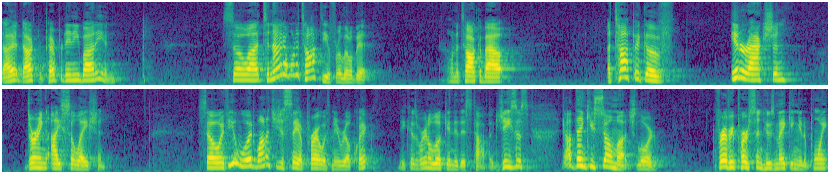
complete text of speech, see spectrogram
diet Dr. Pepper to anybody. And so uh, tonight I want to talk to you for a little bit. I want to talk about a topic of interaction during isolation. So, if you would, why don't you just say a prayer with me, real quick, because we're going to look into this topic. Jesus, God, thank you so much, Lord, for every person who's making it a point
